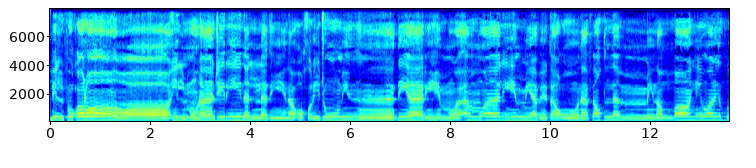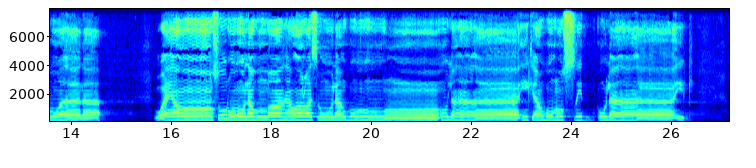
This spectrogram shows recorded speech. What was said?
للفقراء المهاجرين الذين أخرجوا من ديارهم وأموالهم يبتغون فضلا من الله ورضوانا وينصرون الله ورسوله. أولئك هم الصد أولئك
